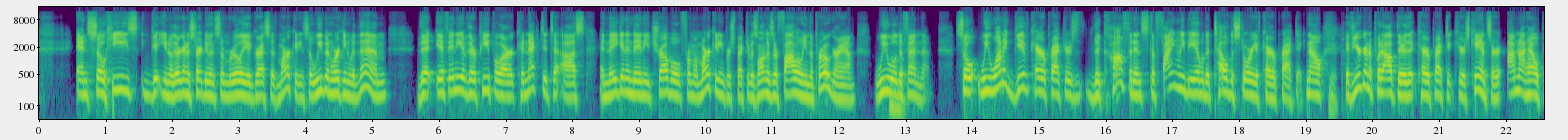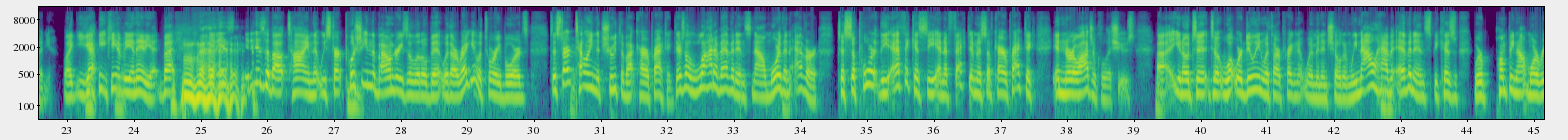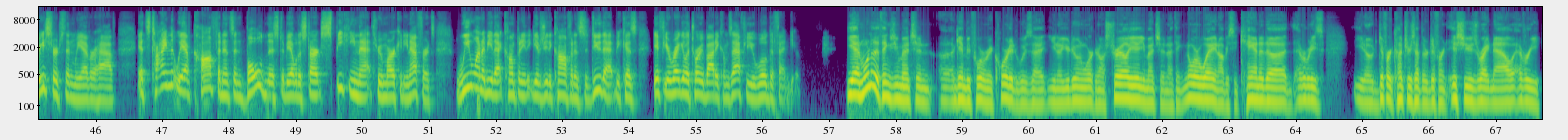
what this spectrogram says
and so he's, you know, they're going to start doing some really aggressive marketing. So we've been working with them that if any of their people are connected to us and they get into any trouble from a marketing perspective, as long as they're following the program, we will mm-hmm. defend them. So we want to give chiropractors the confidence to finally be able to tell the story of chiropractic. Now, yep. if you're going to put out there that chiropractic cures cancer, I'm not helping you. Like you got, you can't yep. be an idiot. But it is it is about time that we start mm. pushing the boundaries a little bit with our regulatory boards to start telling the truth about chiropractic. There's a lot of evidence now, more than ever, to support the efficacy and effectiveness of chiropractic in neurological issues. Uh, you know, to to what we're doing with our pregnant women and children. We now have mm. evidence because because we're pumping out more research than we ever have. It's time that we have confidence and boldness to be able to start speaking that through marketing efforts. We want to be that company that gives you the confidence to do that because if your regulatory body comes after you, we'll defend you. Yeah, and one of the things you mentioned uh, again before we recorded was that you know you're doing work in Australia. You mentioned I think Norway and obviously Canada. Everybody's you know different countries have their different issues right now. Every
